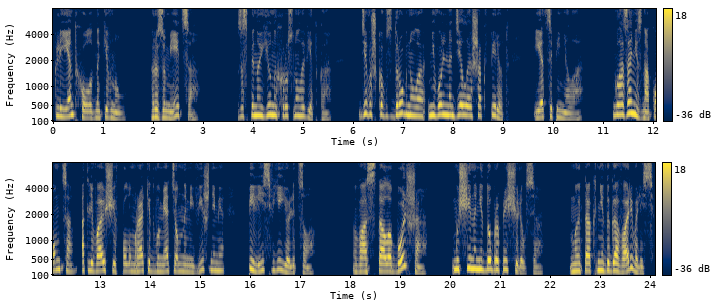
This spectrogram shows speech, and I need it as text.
Клиент холодно кивнул. «Разумеется». За спиной юны хрустнула ветка. Девушка вздрогнула, невольно делая шаг вперед, и оцепенела. Глаза незнакомца, отливающие в полумраке двумя темными вишнями, впились в ее лицо. «Вас стало больше?» Мужчина недобро прищурился. «Мы так не договаривались.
